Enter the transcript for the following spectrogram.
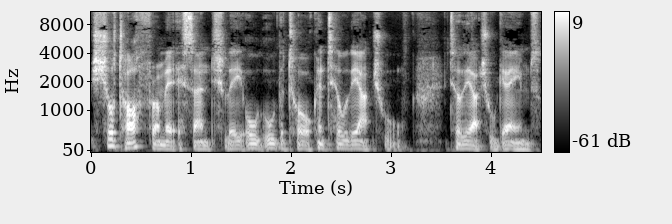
shut off from it essentially, all, all the talk until the actual until the actual games.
